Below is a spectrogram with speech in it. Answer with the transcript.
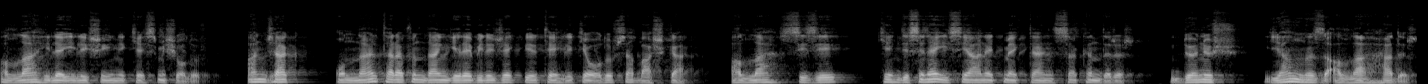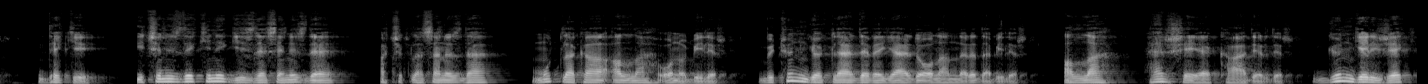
Allah ile ilişiğini kesmiş olur. Ancak onlar tarafından gelebilecek bir tehlike olursa başka. Allah sizi kendisine isyan etmekten sakındırır. Dönüş yalnız Allah'adır. De ki, içinizdekini gizleseniz de, açıklasanız da, mutlaka Allah onu bilir. Bütün göklerde ve yerde olanları da bilir. Allah her şeye kadirdir. Gün gelecek,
